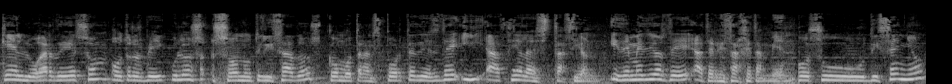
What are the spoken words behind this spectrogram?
que en lugar de eso otros vehículos son utilizados como transporte desde y hacia la estación y de medios de aterrizaje también. Por su diseño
